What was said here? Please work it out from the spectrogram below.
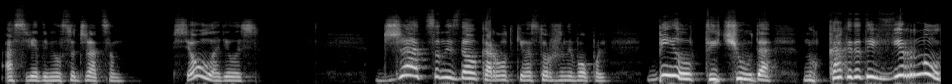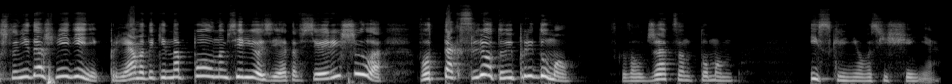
осведомился Джадсон. Все уладилось. Джадсон издал короткий восторженный вопль. «Билл, ты чудо! Ну как это ты вернул, что не дашь мне денег? Прямо-таки на полном серьезе это все и решила. Вот так с лету и придумал!» Сказал Джадсон томом искреннего восхищения.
